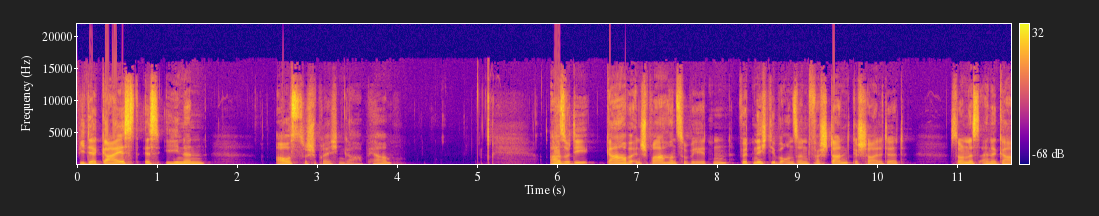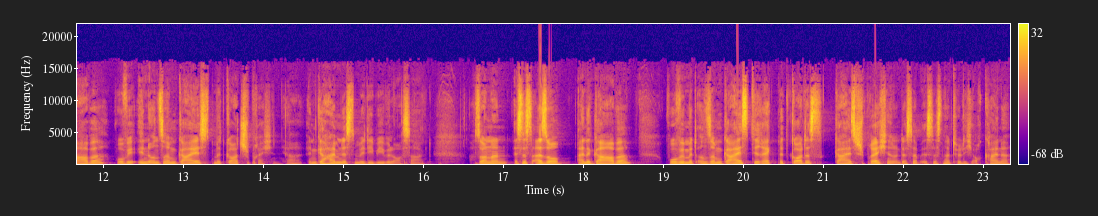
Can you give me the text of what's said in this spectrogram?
wie der Geist es ihnen auszusprechen gab, ja. Also die Gabe, in Sprachen zu beten, wird nicht über unseren Verstand geschaltet, sondern es ist eine Gabe, wo wir in unserem Geist mit Gott sprechen. Ja? In Geheimnissen, wie die Bibel auch sagt. Sondern es ist also eine Gabe, wo wir mit unserem Geist direkt mit Gottes Geist sprechen. Und deshalb ist es natürlich auch keine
